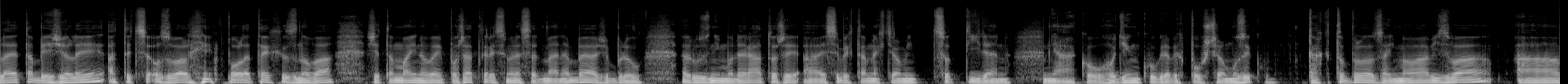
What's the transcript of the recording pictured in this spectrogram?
léta běžely a teď se ozvali po letech znova, že tam mají nový pořad, který se jmenuje Sedmé nebe a že budou různí moderátoři a jestli bych tam nechtěl mít co týden nějakou hodinku, kde bych pouštěl muziku. Tak to bylo zajímavá výzva a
